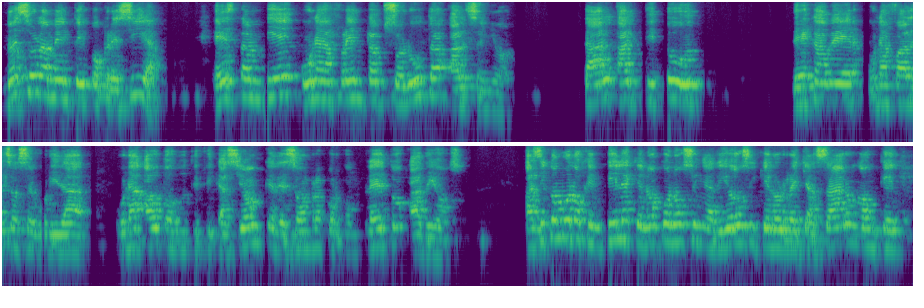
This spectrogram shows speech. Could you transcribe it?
no es solamente hipocresía, es también una afrenta absoluta al Señor. Tal actitud deja ver una falsa seguridad, una autojustificación que deshonra por completo a Dios. Así como los gentiles que no conocen a Dios y que lo rechazaron, aunque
